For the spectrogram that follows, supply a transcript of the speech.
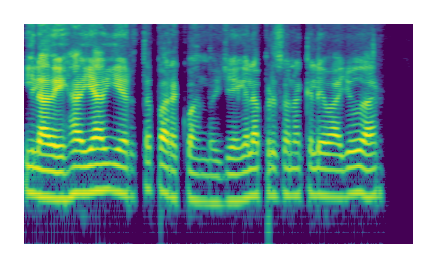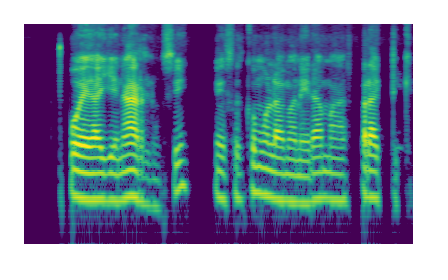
y la deja ahí abierta para cuando llegue la persona que le va a ayudar pueda llenarlo, ¿sí? Eso es como la manera más práctica.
